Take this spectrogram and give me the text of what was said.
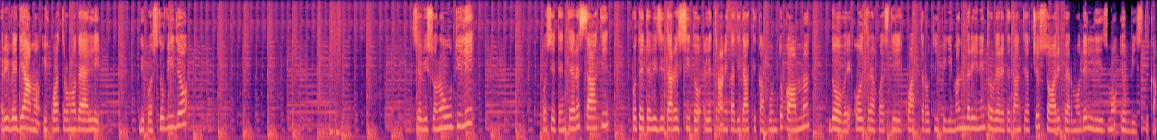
rivediamo i quattro modelli di questo video. Se vi sono utili o siete interessati potete visitare il sito elettronicadidattica.com dove oltre a questi quattro tipi di mandrini troverete tanti accessori per modellismo e hobbistica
